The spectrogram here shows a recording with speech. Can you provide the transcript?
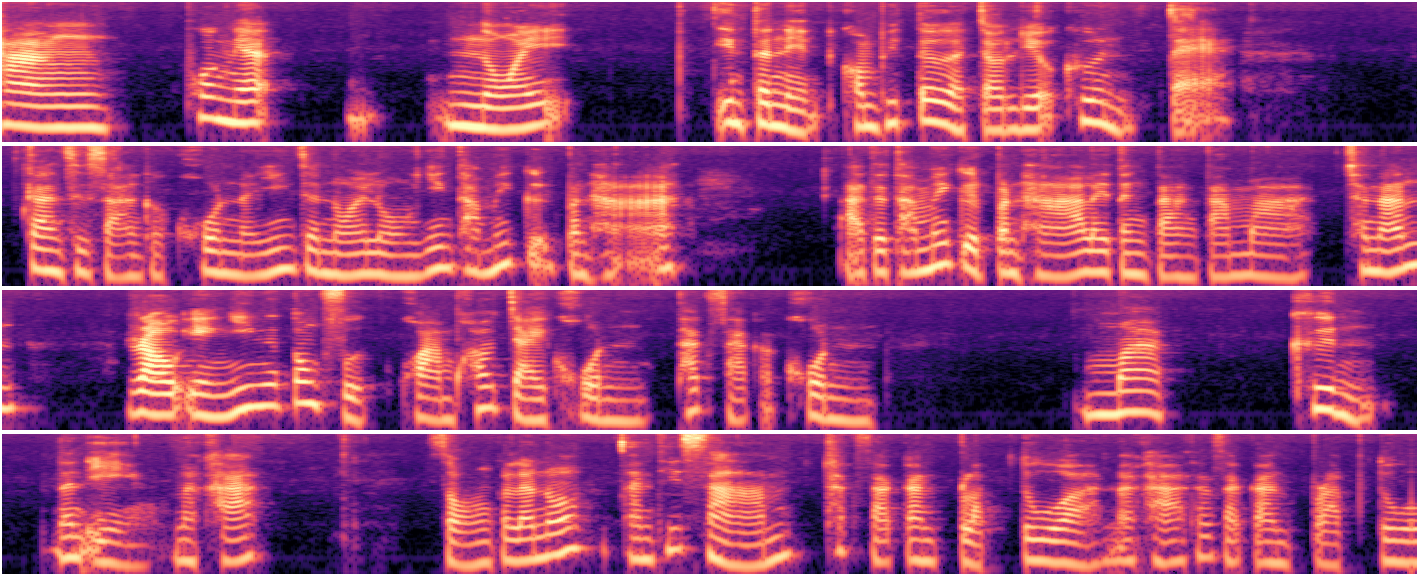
ทางพวกเนี้ยน้อยอินเทอร์เน็ตคอมพิวเตอร์จะเยอะขึ้น แต่การสื่อสารกับคนนะยิ่งจะน้อยลง ยิ่งทำให้เกิดปัญหา อาจจะทำให้เกิดปัญหาอะไรต่างๆ ตามมา ฉะนั้นเราเองยิ่งต้องฝึกความเข้าใจคนทักษะกับคนมากขึ้นนั่นเองนะคะ 2 ไปแล้วเนาะ อันที่ 3 ทักษะการปรับตัวนะคะ ทักษะการปรับตัว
